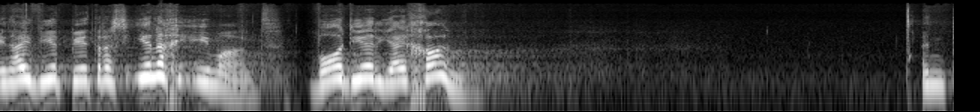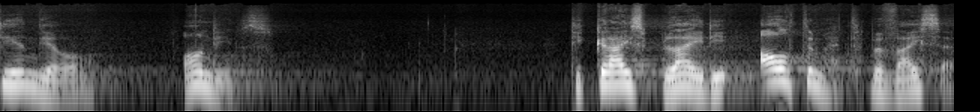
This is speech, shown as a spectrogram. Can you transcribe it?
En hy weet beter as enige iemand waardeur jy gaan. Inteendeel, aandiens. Die kruis bly die ultimate bewyse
